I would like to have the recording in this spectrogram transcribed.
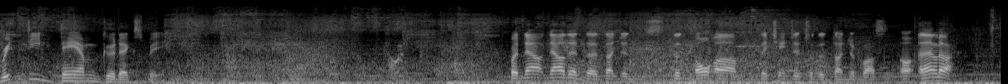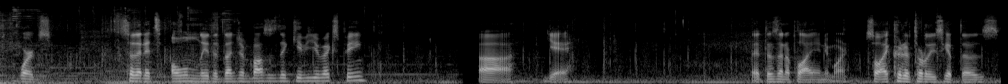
pretty damn good XP. But now, now that the dungeons, the, oh, um, they changed it to the dungeon bosses. Oh, blah, words, so that it's only the dungeon bosses that give you XP. Uh, yeah, that doesn't apply anymore. So I could have totally skipped those.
